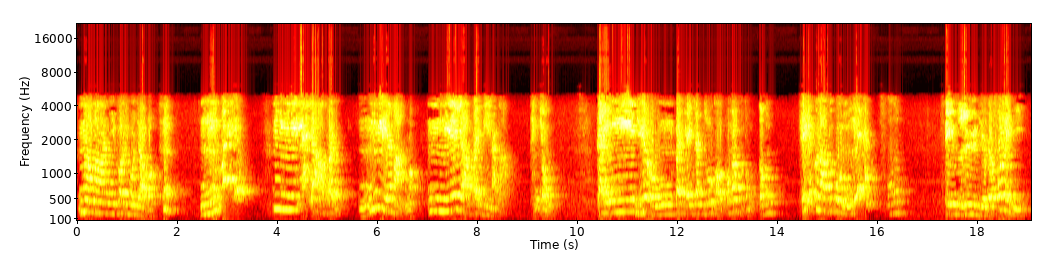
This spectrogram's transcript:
妈妈你管我家不？哼，你也要费，你也忙了，你也要费的那个。听众，该句话不该讲祖国，不管不懂懂，这个那不过你也服，这是这个福利，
